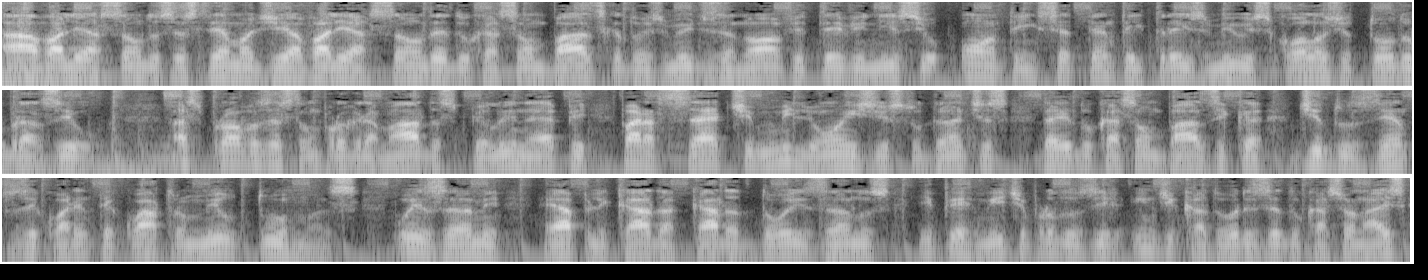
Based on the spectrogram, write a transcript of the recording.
A avaliação do Sistema de Avaliação da Educação Básica 2019 teve início ontem em 73 mil escolas de todo o Brasil. As provas estão programadas pelo INEP para 7 milhões de estudantes da educação básica de 244 mil turmas. O exame é aplicado a cada dois anos e permite produzir indicadores educacionais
